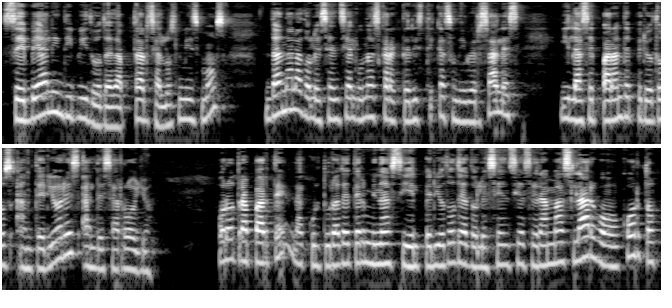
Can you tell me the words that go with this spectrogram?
se ve al individuo de adaptarse a los mismos dan a la adolescencia algunas características universales y la separan de periodos anteriores al desarrollo. Por otra parte, la cultura determina si el periodo de adolescencia será más largo o corto,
